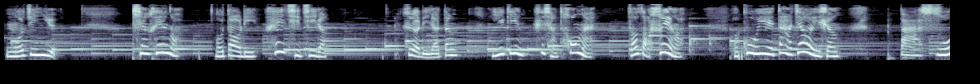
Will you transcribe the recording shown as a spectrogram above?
罗君悦。天黑了，楼道里黑漆漆的，这里的灯一定是想偷懒，早早睡了。我故意大叫一声，把所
